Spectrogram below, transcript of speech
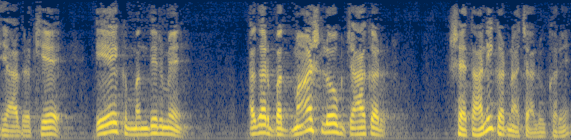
याद रखिए, एक मंदिर में अगर बदमाश लोग जाकर शैतानी करना चालू करें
